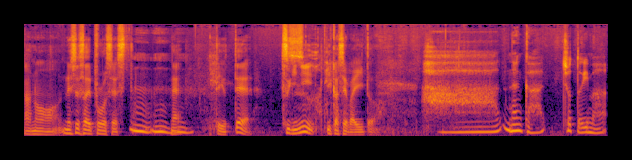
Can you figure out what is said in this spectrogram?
あのネセサリープロセス、うんうん。ね。って言って次に生かせばいいと、はあなんかちょっと今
